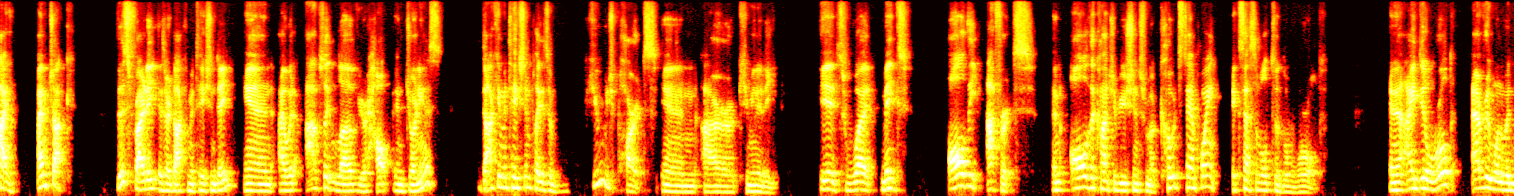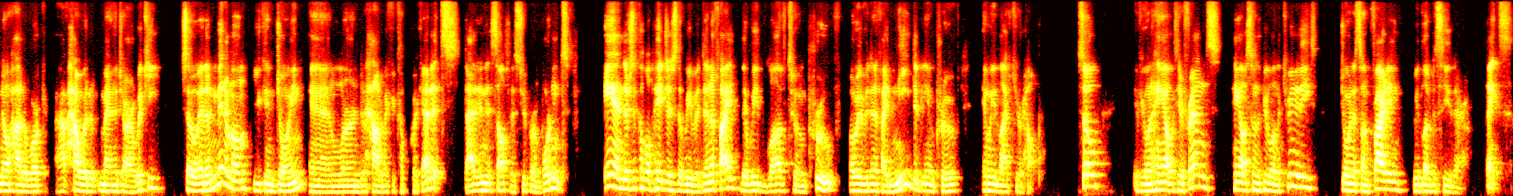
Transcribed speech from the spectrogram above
Hi, I'm Chuck. This Friday is our documentation day, and I would absolutely love your help in joining us. Documentation plays a huge part in our community. It's what makes all the efforts and all the contributions from a code standpoint accessible to the world. In an ideal world, everyone would know how to work, uh, how to manage our wiki, so at a minimum, you can join and learn how to make a couple quick edits. That in itself is super important. And there's a couple pages that we've identified that we'd love to improve or we've identified need to be improved and we'd like your help. So if you want to hang out with your friends, hang out with some of the people in the communities, join us on Friday. We'd love to see you there. Thanks.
